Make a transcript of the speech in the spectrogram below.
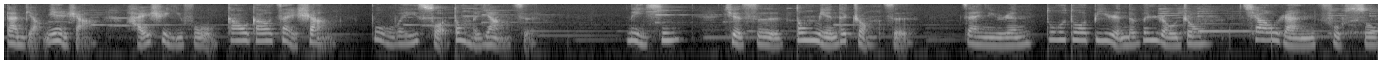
但表面上。还是一副高高在上、不为所动的样子，内心却似冬眠的种子，在女人咄咄逼人的温柔中悄然复苏。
